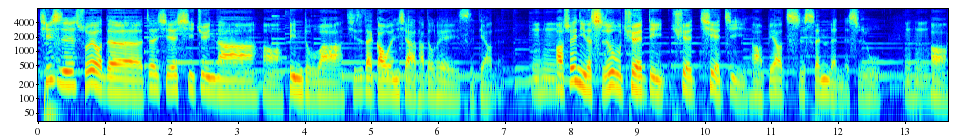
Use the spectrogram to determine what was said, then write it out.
其实所有的这些细菌啊、啊病毒啊，其实在高温下它都会死掉的。嗯哼，啊，所以你的食物确定确切记啊，不要吃生冷的食物嗯哼，啊，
